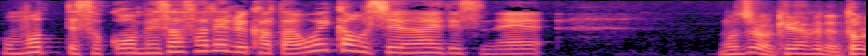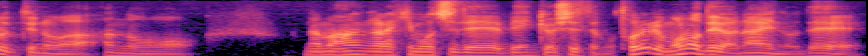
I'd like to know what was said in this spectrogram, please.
思ってそこを目指される方多いかもしれないですね。もちろん900点取るっていうのは、あの、生半可な気持ちで勉強してても取れるものではないので、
